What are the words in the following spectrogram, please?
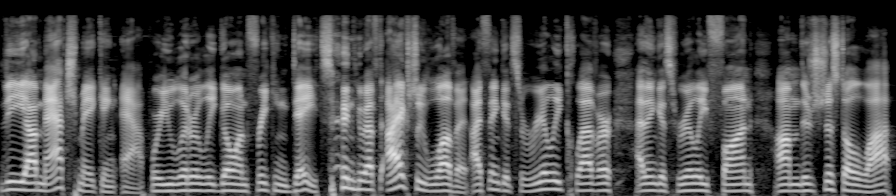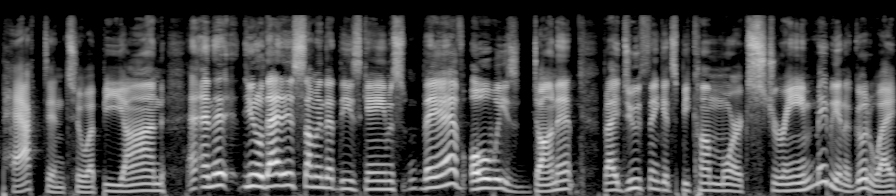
The uh, matchmaking app where you literally go on freaking dates and you have to, I actually love it. I think it's really clever. I think it's really fun. Um, there's just a lot packed into it beyond, and, and it, you know, that is something that these games, they have always done it, but I do think it's become more extreme, maybe in a good way,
